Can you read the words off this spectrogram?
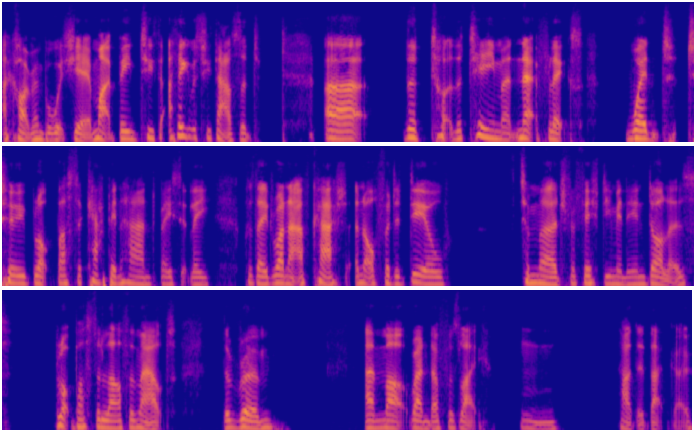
I can't remember which year it might have been two. I think it was two thousand. Uh, the t- the team at Netflix went to Blockbuster cap in hand basically because they'd run out of cash and offered a deal to merge for fifty million dollars. Blockbuster laughed them out the room, and Marc Randolph was like, "Hmm, how did that go?"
